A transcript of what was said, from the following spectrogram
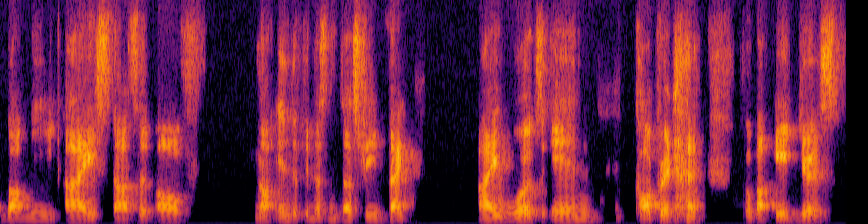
about me. I started off not in the fitness industry. In fact, I worked in corporate for about eight years.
